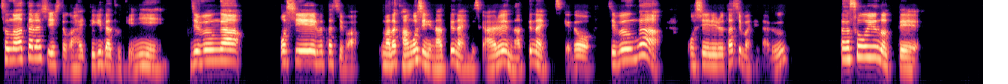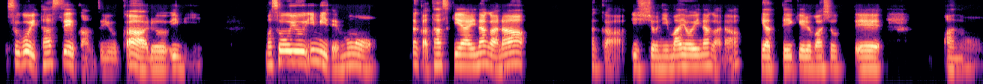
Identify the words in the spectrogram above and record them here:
その新しい人が入ってきたときに、自分が教えれる立場、まだ看護師になってないんですか RN になってないんですけど、自分が教えれる立場になる。だからそういうのって、すごい達成感というか、ある意味。まあそういう意味でも、なんか助け合いながら、なんか一緒に迷いながらやっていける場所って、あの、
